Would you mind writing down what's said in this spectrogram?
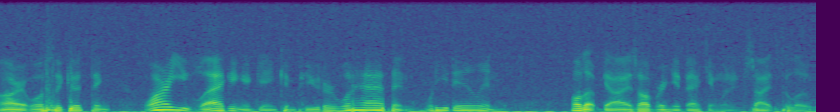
Alright, well it's a good thing. Why are you lagging again, computer? What happened? What are you doing? Hold up, guys. I'll bring it back in when it decides to load.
